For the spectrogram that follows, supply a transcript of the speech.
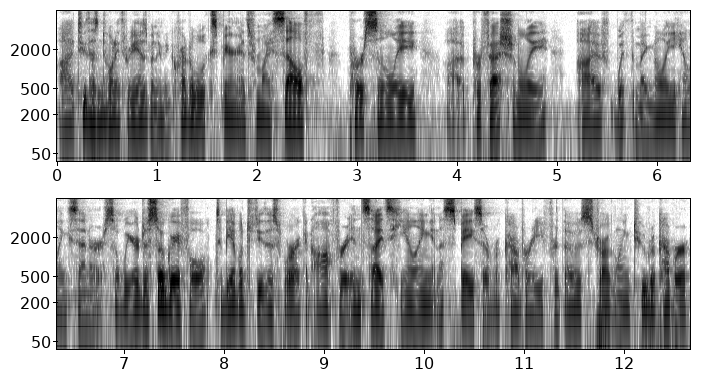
Uh, 2023 has been an incredible experience for myself personally, uh, professionally, uh, with the Magnolia Healing Center. So we are just so grateful to be able to do this work and offer insights, healing, and a space of recovery for those struggling to recover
